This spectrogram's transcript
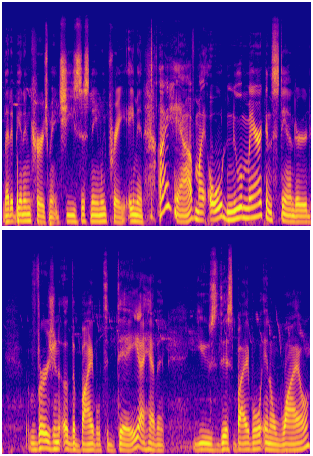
Let it be an encouragement. In Jesus' name we pray. Amen. I have my old New American Standard version of the Bible today. I haven't used this Bible in a while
